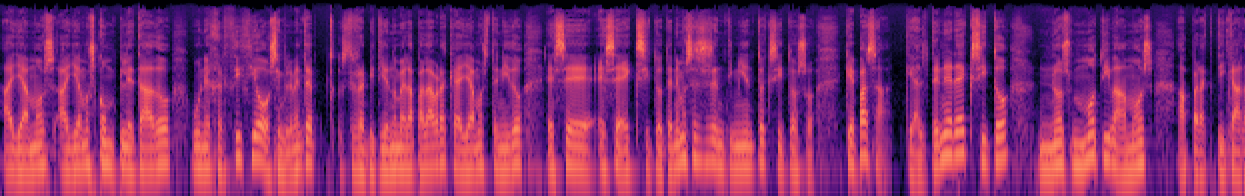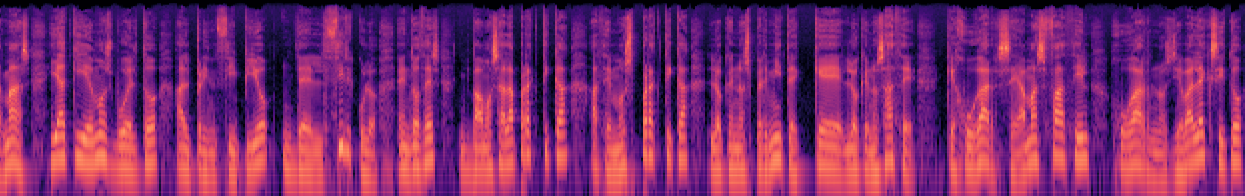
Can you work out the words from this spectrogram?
hayamos, hayamos completado un ejercicio o simplemente, repitiéndome la palabra, que hayamos tenido ese, ese éxito. Tenemos ese sentimiento exitoso. ¿Qué pasa? Que al tener éxito nos motivamos a practicar más. Y aquí hemos vuelto al principio del círculo. Entonces vamos a la práctica, hacemos práctica, lo que nos permite que, lo que nos hace que jugar sea más fácil, jugar nos lleva al éxito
